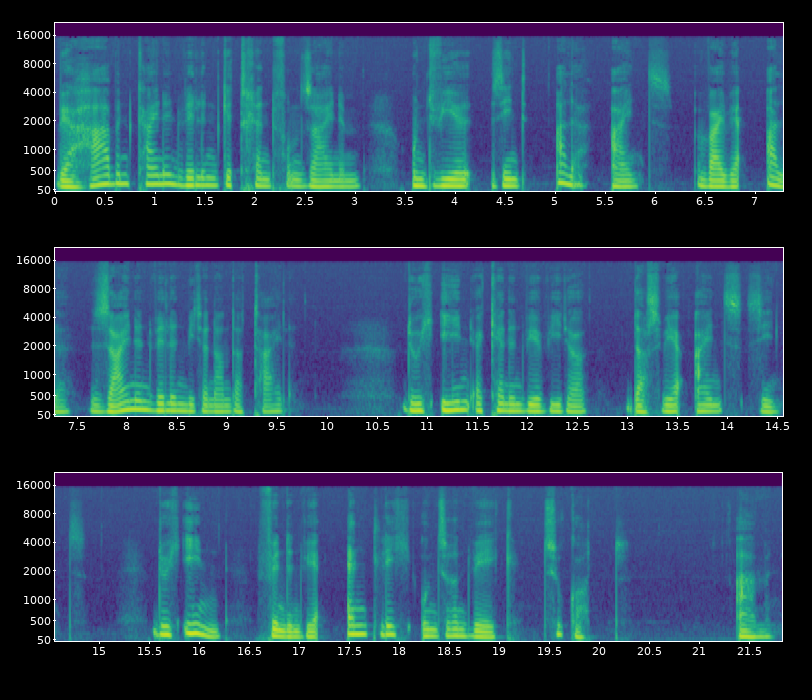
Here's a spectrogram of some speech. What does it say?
Wir haben keinen Willen getrennt von seinem, und wir sind alle eins, weil wir alle seinen Willen miteinander teilen. Durch ihn erkennen wir wieder, dass wir eins sind. Durch ihn finden wir endlich unseren Weg zu Gott. Amen.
